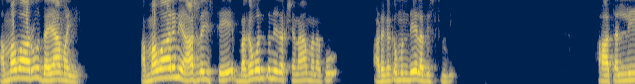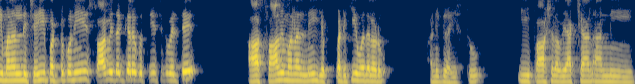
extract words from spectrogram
అమ్మవారు దయామయి. అమ్మవారిని ఆశ్రయిస్తే భగవంతుని రక్షణ మనకు అడగకముందే లభిస్తుంది. ఆ తల్లి మనల్ని చేయి పట్టుకొని స్వామి దగ్గరకు తీసుకువెళ్తే ఆ స్వామి మనల్ని ఎప్పటికీ వదలడు అని గ్రహిస్తూ ఈ పాశుర వ్యాఖ్యానాన్ని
